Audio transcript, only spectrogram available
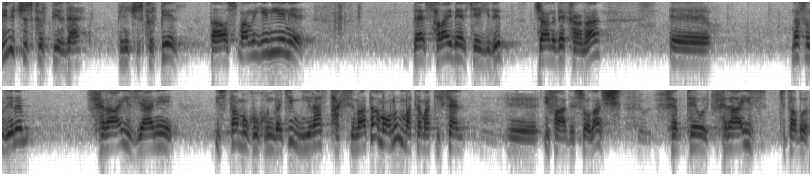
1341'de, 1341, daha Osmanlı yeni yeni Sarayberke'ye gidip Canibek Han'a e, nasıl diyelim feraiz yani İslam hukukundaki miras taksimatı ama onun matematiksel e, ifadesi olan fer- teorik feraiz kitabı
